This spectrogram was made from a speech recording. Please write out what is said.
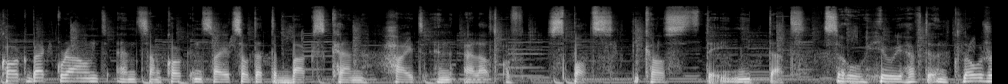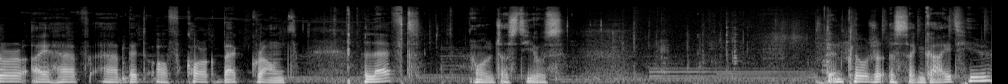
cork background and some cork inside so that the bugs can hide in a lot of spots because they need that. So here we have the enclosure. I have a bit of cork background left. I will just use the enclosure as a guide here.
